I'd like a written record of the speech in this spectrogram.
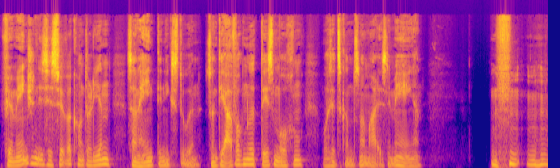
für Menschen, die sich selber kontrollieren, sind Hände, die nichts tun, sondern die einfach nur das machen, was jetzt ganz normal ist, nämlich hängen. Mhm.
